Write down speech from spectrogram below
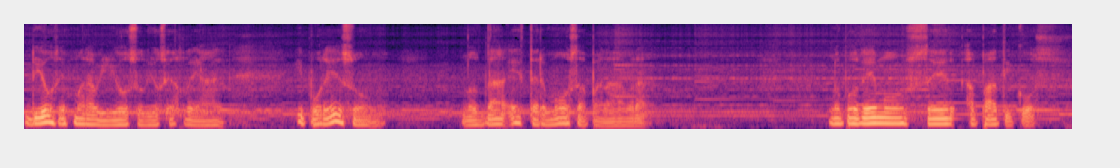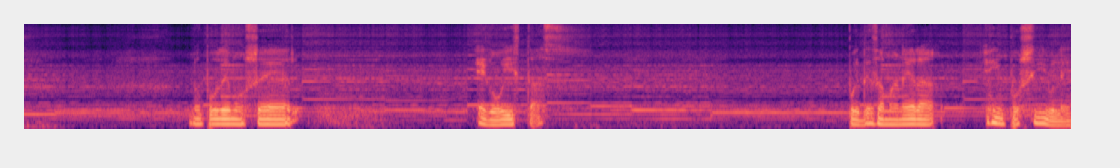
Dios es maravilloso, Dios es real y por eso nos da esta hermosa palabra. No podemos ser apáticos no podemos ser egoístas, pues de esa manera es imposible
